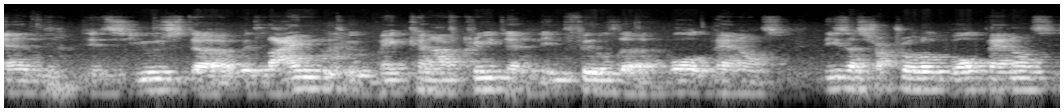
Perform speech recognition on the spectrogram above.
and is used uh, with lime to make Kenafcrete and infill the wall panels. These are structural wall panels,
